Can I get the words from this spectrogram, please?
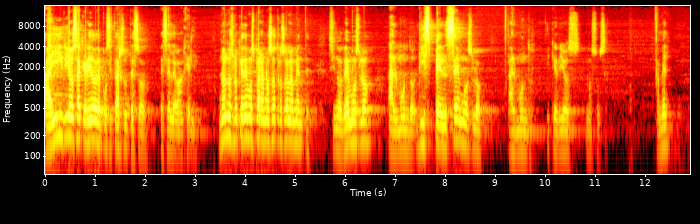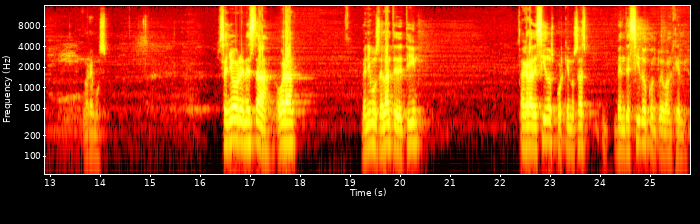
Ahí Dios ha querido depositar su tesoro. Es el Evangelio. No nos lo quedemos para nosotros solamente, sino démoslo al mundo. Dispensémoslo al mundo y que Dios nos use. Amén. Oremos. Señor, en esta hora venimos delante de ti, agradecidos porque nos has bendecido con tu evangelio.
